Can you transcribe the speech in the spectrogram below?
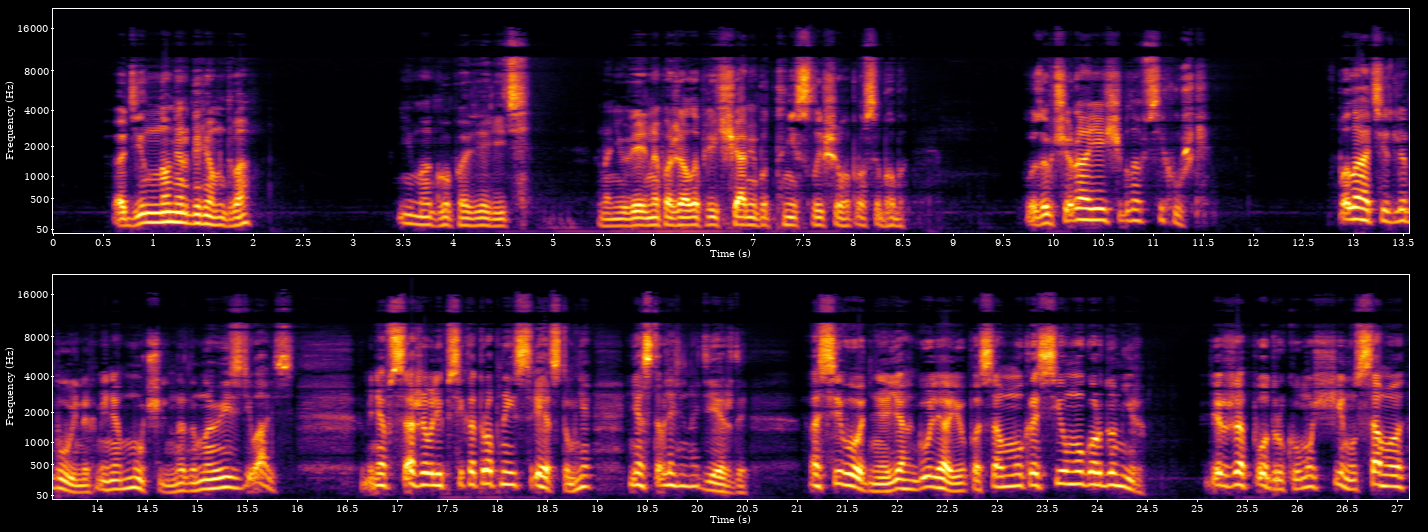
— Один номер берем, два? — Не могу поверить. Она неуверенно пожала плечами, будто не слыша вопроса Боба. Позавчера я еще была в психушке. В палате для буйных меня мучили, надо мною издевались. Меня всаживали психотропные средства, мне не оставляли надежды. А сегодня я гуляю по самому красивому городу мира, держа под руку мужчину, самого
